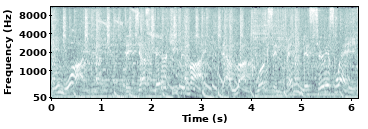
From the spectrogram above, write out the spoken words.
team won. They just better keep in mind that luck works in many mysterious ways.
